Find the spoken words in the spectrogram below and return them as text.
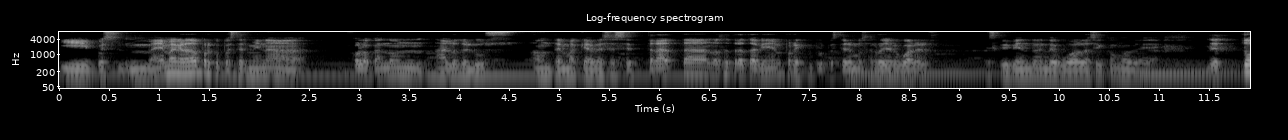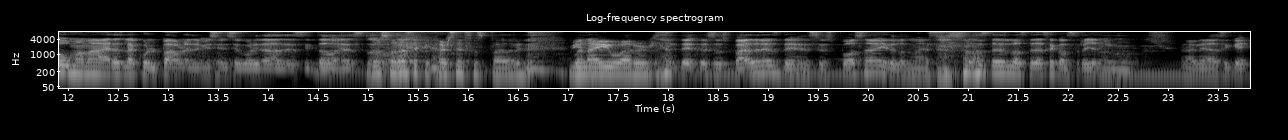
y pues a mí me agrada porque pues termina colocando un halo de luz a un tema que a veces se trata, no se trata bien. Por ejemplo, pues tenemos a Roger Waters escribiendo en The Wall así como de de tu mamá eres la culpable de mis inseguridades y todo esto. Dos horas de quejarse de sus padres. Bien ahí, Waters. De, de, sus padres, de su esposa y de los maestros. Son ustedes los tres que construyen el mundo. En realidad, así que,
